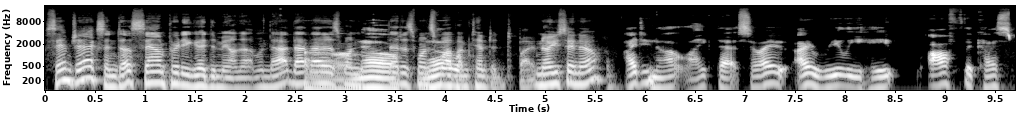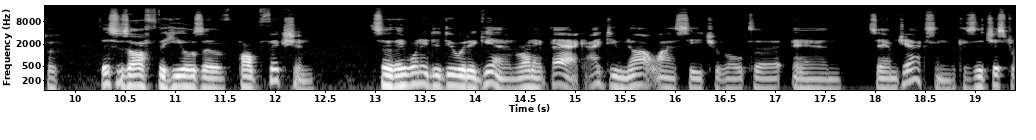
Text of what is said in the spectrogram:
Sam Jackson does sound pretty good to me on that one. That that, that oh, is one no, that is one no. swap I'm tempted to buy. No, you say no? I do not like that. So I I really hate off the cusp of this is off the heels of Pulp Fiction. So they wanted to do it again and run it back. I do not want to see Travolta and Sam Jackson because it just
